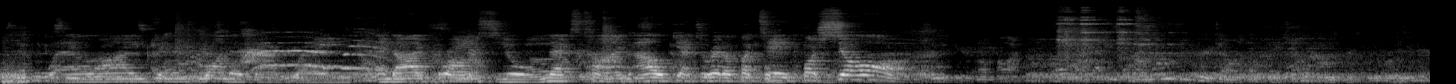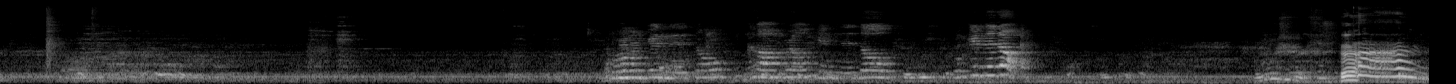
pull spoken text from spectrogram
Well, I didn't want it that way. And I promise you, next time I'll get rid of fatigue for sure. Ah!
